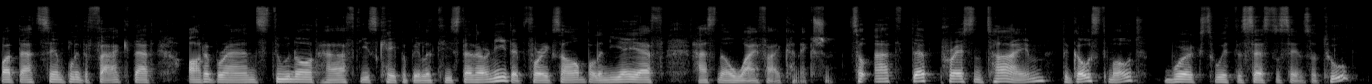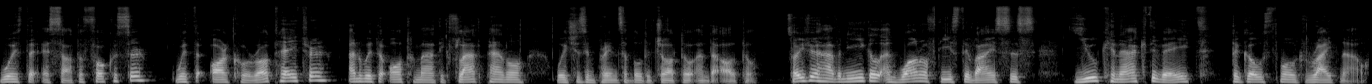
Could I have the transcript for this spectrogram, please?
but that's simply the fact that other brands do not have these capabilities that are needed. For example, an EAF has no Wi-Fi connection. So at the present time, the Ghost mode works with the Sesto Senso 2, with the Esatto focuser, with the Arco rotator and with the automatic flat panel, which is in principle the Giotto and the Alto. So if you have an Eagle and one of these devices, you can activate the ghost mode right now.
